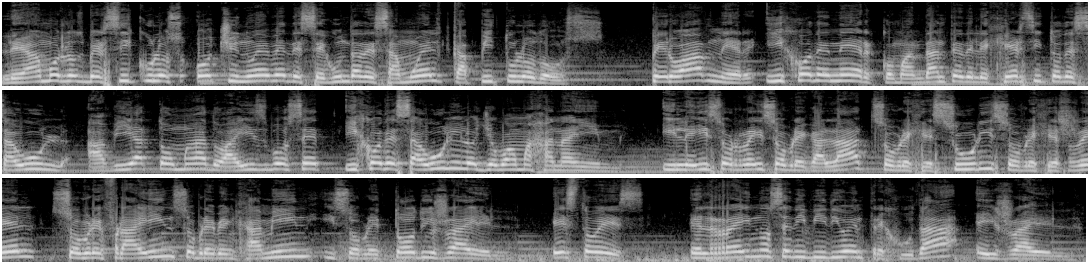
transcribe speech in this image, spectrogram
Leamos los versículos 8 y 9 de Segunda de Samuel capítulo 2. Pero Abner, hijo de Ner, comandante del ejército de Saúl, había tomado a Isboset, hijo de Saúl, y lo llevó a Mahanaim. Y le hizo rey sobre Galat, sobre Jesuri, sobre Jezreel, sobre Efraín, sobre Benjamín y sobre todo Israel. Esto es, el reino se dividió entre Judá e Israel.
